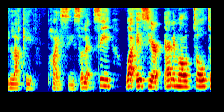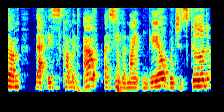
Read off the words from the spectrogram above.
lucky Pisces. So let's see what is your animal totem that is coming out. I see the nightingale, which is good.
